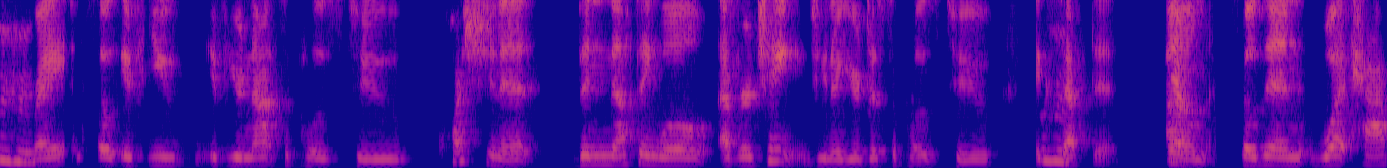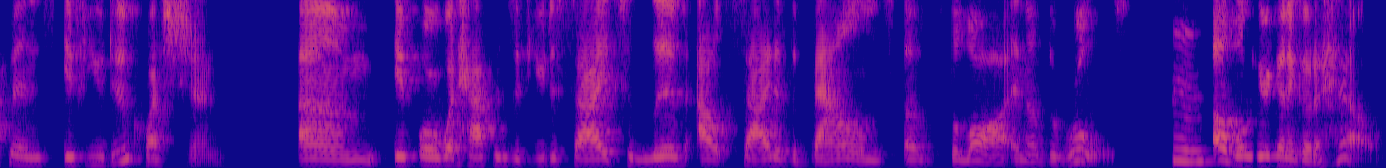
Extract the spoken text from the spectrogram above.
mm-hmm. right? And so if you if you're not supposed to question it, then nothing will ever change. You know, you're just supposed to mm-hmm. accept mm-hmm. it. Yeah. Um, so then what happens if you do question? Um, if or what happens if you decide to live outside of the bounds of the law and of the rules? Mm-hmm. Oh, well, you're gonna go to hell.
